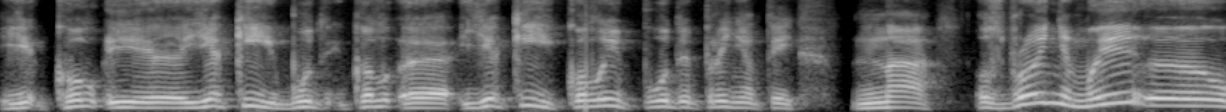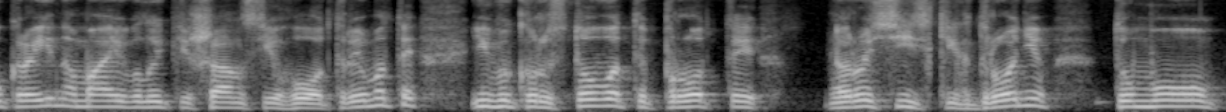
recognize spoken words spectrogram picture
е, який буде е, який коли буде прийнятий на озброєння, ми Україна має великий шанс його отримати і використовувати проти російських дронів. Тому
